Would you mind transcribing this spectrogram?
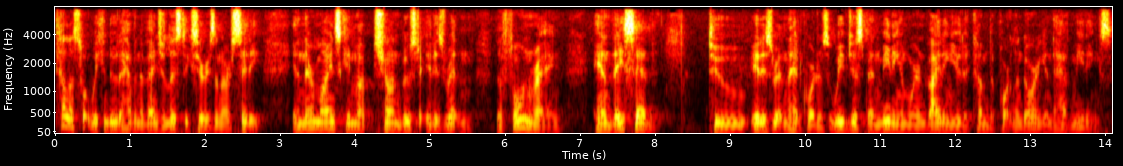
tell us what we can do to have an evangelistic series in our city. In their minds came up, Sean Boonstra, it is written. The phone rang, and they said to It Is Written headquarters, We've just been meeting, and we're inviting you to come to Portland, Oregon to have meetings.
